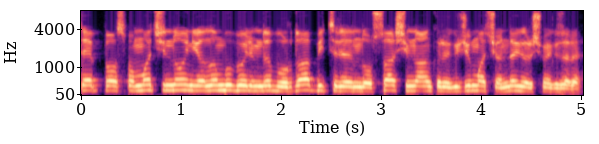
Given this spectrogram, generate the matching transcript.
deplasman maçında oynayalım. Bu bölümde burada bitirelim dostlar. Şimdi Ankara gücü maç önünde görüşmek üzere.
